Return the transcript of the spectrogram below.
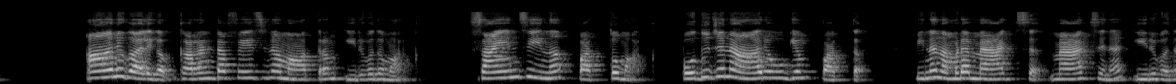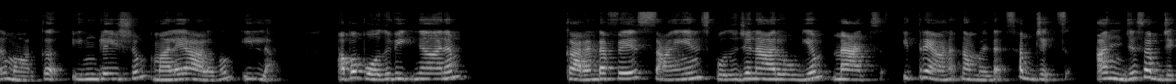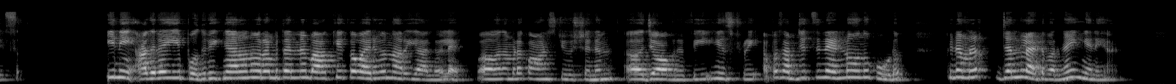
ആനുകാലികം കറണ്ട് അഫയേഴ്സിന് മാത്രം ഇരുപത് മാർക്ക്. സയൻസിൽ നിന്ന് പത്ത് മാർക്ക്. പൊതുജന ആരോഗ്യം പത്ത്. പിന്നെ നമ്മുടെ മാത്സ് മാത്സിന് ഇരുപത് മാർക്ക്. ഇംഗ്ലീഷും മലയാളവും ഇല്ല. അപ്പൊ പൊതുവിജ്ഞാനം കറണ്ട് അഫയേഴ്സ് സയൻസ് പൊതുജനാരോഗ്യം മാത്സ് ഇത്രയാണ് നമ്മളുടെ സബ്ജക്ട്സ് അഞ്ച് സബ്ജക്ട്സ് ഇനി അതിലെ ഈ പൊതുവിജ്ഞാനം എന്ന് പറയുമ്പോൾ തന്നെ ബാക്കിയൊക്കെ വരുമെന്ന് അറിയാമല്ലോ അല്ലെ നമ്മുടെ കോൺസ്റ്റിറ്റ്യൂഷനും ജോഗ്രഫി ഹിസ്റ്ററി അപ്പൊ സബ്ജക്ട്സിന്റെ എണ്ണം ഒന്ന് കൂടും. പിന്നെ നമ്മൾ ജനറൽ ആയിട്ട് പറഞ്ഞാൽ ഇങ്ങനെയാണ്.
